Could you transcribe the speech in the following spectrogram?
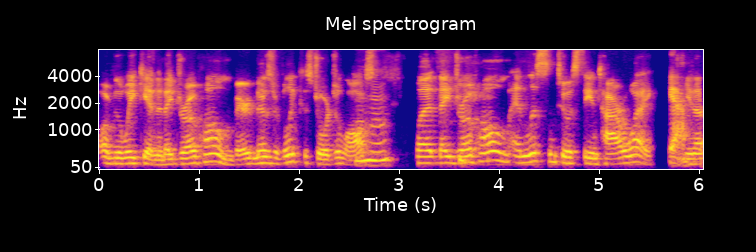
over the weekend and they drove home very miserably because Georgia lost. Mm-hmm. But they drove home and listened to us the entire way. Yeah. You know,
